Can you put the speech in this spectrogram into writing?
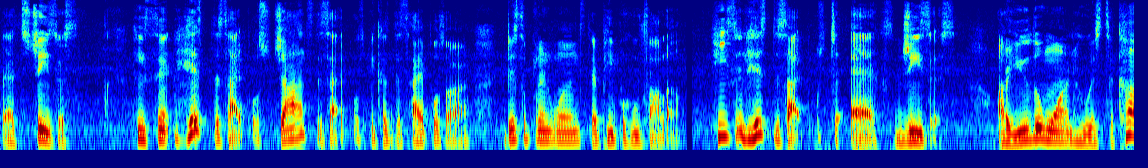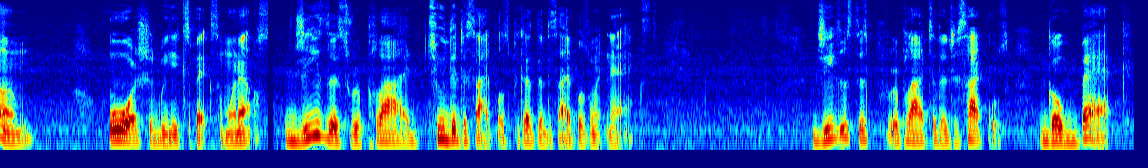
that's Jesus, he sent his disciples, John's disciples, because disciples are disciplined ones, they're people who follow. He sent his disciples to ask Jesus, Are you the one who is to come, or should we expect someone else? Jesus replied to the disciples because the disciples went next. Jesus replied to the disciples, Go back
